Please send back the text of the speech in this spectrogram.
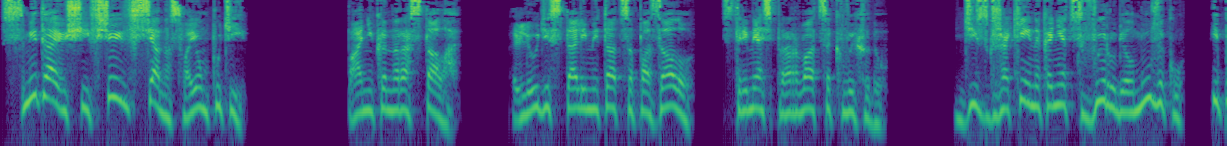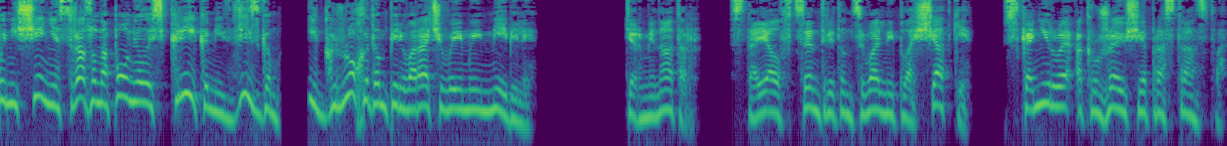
сметающей все и вся на своем пути. Паника нарастала. Люди стали метаться по залу, стремясь прорваться к выходу. Диск-жокей, наконец, вырубил музыку, и помещение сразу наполнилось криками, визгом и грохотом переворачиваемой мебели. Терминатор стоял в центре танцевальной площадки, сканируя окружающее пространство.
